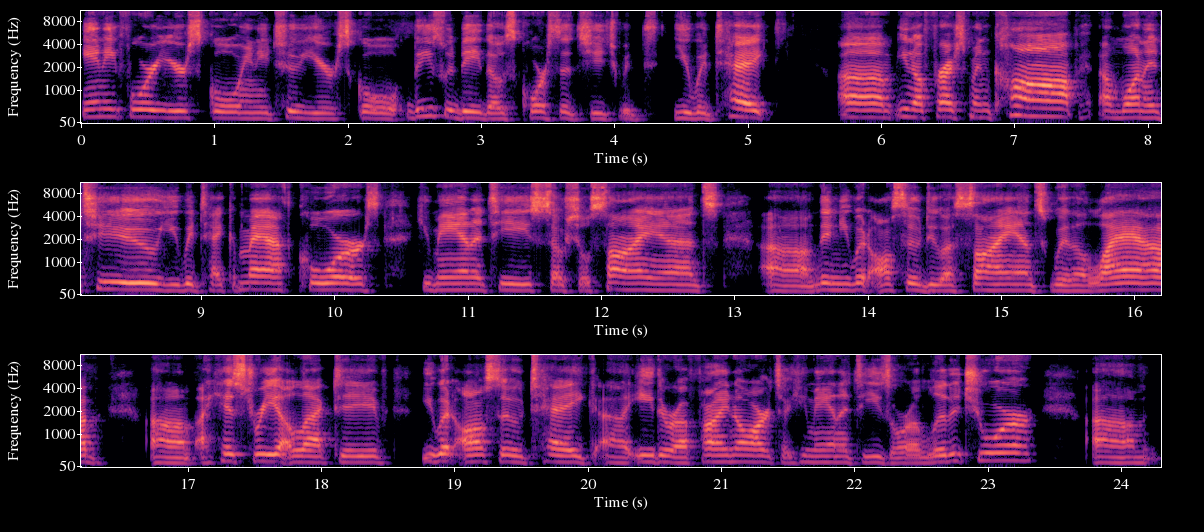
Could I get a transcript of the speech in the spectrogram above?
any four-year school any two-year school these would be those courses you would you would take um, you know, freshman comp um, one and two, you would take a math course, humanities, social science. Um, then you would also do a science with a lab, um, a history elective. You would also take uh, either a fine arts a humanities or a literature. Um,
